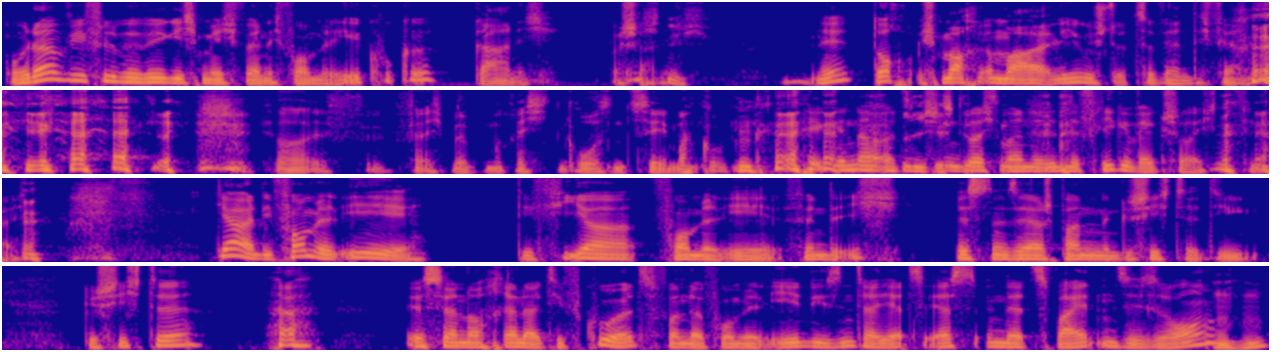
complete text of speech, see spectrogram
Oder? Wie viel bewege ich mich, wenn ich Formel E gucke? Gar nicht. Ich Wahrscheinlich. nicht. Nee, doch, ich mache immer Liegestütze, während ich ferne. ja, vielleicht mit einem rechten großen C mal gucken. genau, zwischendurch mal eine, eine Fliege wegscheuchen vielleicht. ja, die Formel E, die vier Formel E, finde ich, ist eine sehr spannende Geschichte. Die Geschichte ha, ist ja noch relativ kurz von der Formel E. Die sind ja jetzt erst in der zweiten Saison. Mhm.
